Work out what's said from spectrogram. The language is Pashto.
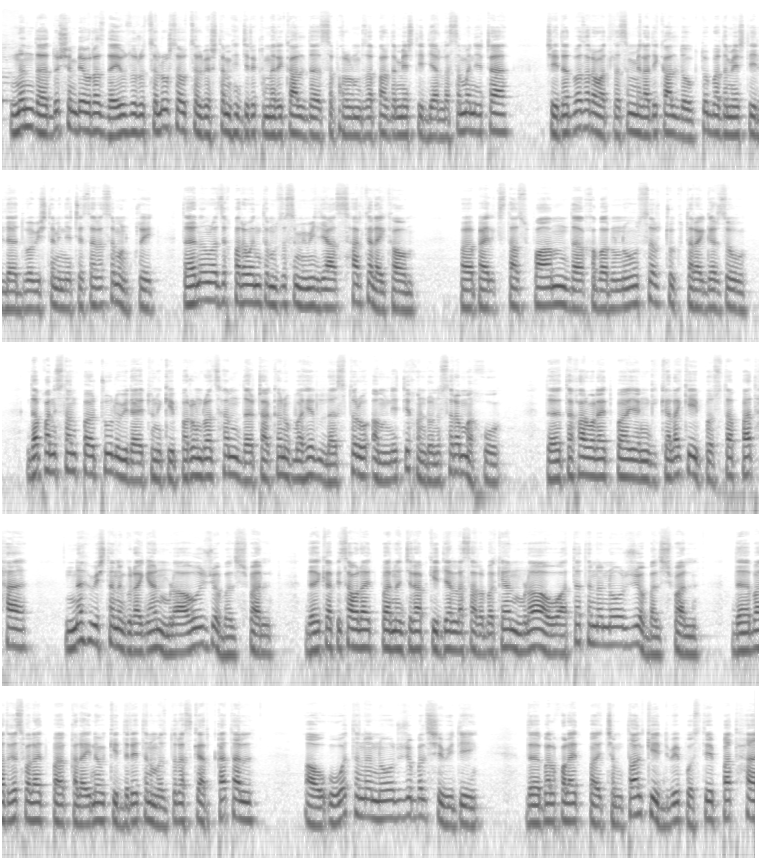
نن د دوشنبې ورځ د یو زرو څلور سوه څلوېښت م هجري قمري کال د صفر المظفر د میاشتې دیارلس مه نیټه چې د دوه زره او اتلس م میلادي کال د اکتوبر د میاشتې له دوه ویشت مې نیټې سره سمون خوري. د نن ورځې خپرونې ته مو زه صمیم الیاس هرکلی کوم. په پیل کې ستاسو پام د خبرونو سر ټکو ته راګرځوو. د افغانستان په ټولو ولایتونو کې پرون ورځ هم د ټاکنو بهیر له سترو امنیتي خنډونو سره مخ و. د تخار ولایت په ینګي کلا کې پوسته پتحه نهه ویشت تنه ګوډاګیان مړه او ژوبل شول د کاپیسا ولایت په نجراب کې دیارلس عربکیان مړه او اته تنه نور ژوبل شول د بادغیس ولایت په قلاینو کې درې تنه مزدور اسکر قتل او اووه تنه نور ژوبل شوي دي د بلخ ولایت په چمتال کې دوې پوستې فتحه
